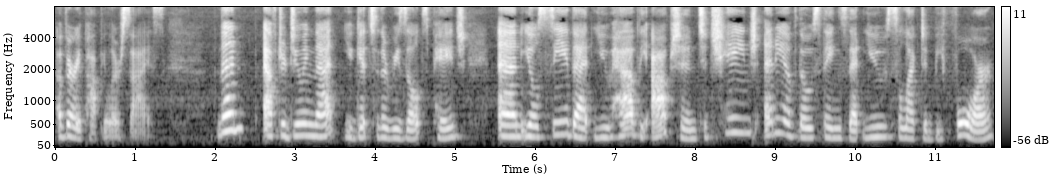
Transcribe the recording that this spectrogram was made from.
a very popular size. Then, after doing that, you get to the results page and you'll see that you have the option to change any of those things that you selected before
